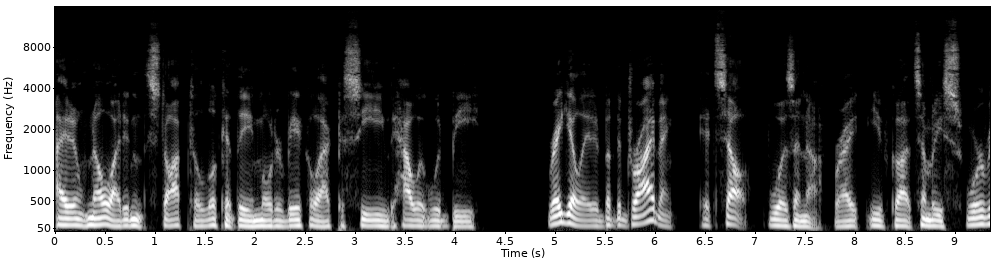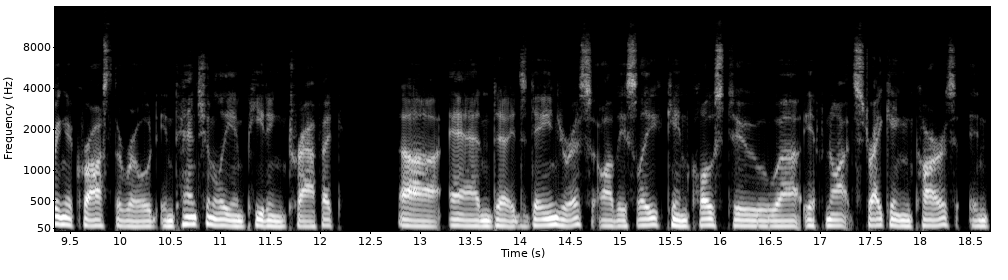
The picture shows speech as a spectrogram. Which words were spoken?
I don't know. I didn't stop to look at the Motor Vehicle Act to see how it would be regulated, but the driving itself was enough, right? You've got somebody swerving across the road, intentionally impeding traffic, uh, and uh, it's dangerous. Obviously, came close to, uh, if not striking cars in-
